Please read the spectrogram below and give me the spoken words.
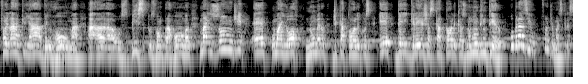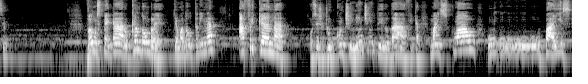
Foi lá criado em Roma, a, a, a, os bispos vão para Roma, mas onde é o maior número de católicos e de igrejas católicas no mundo inteiro? O Brasil, foi onde mais cresceu. Vamos pegar o candomblé, que é uma doutrina africana ou seja, de um continente inteiro da África, mas qual o, o, o, país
